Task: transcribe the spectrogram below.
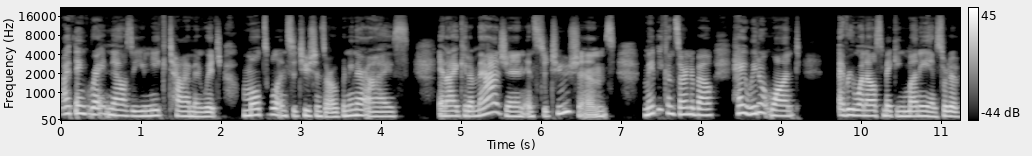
I think right now is a unique time in which multiple institutions are opening their eyes. And I could imagine institutions may be concerned about, hey, we don't want everyone else making money and sort of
